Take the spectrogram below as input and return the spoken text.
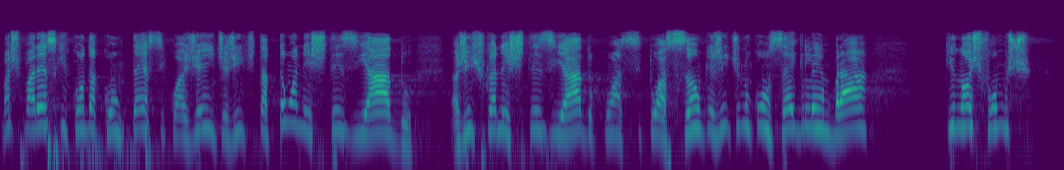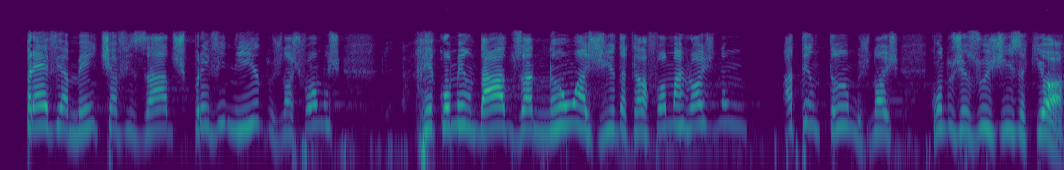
Mas parece que quando acontece com a gente, a gente está tão anestesiado, a gente fica anestesiado com a situação que a gente não consegue lembrar que nós fomos previamente avisados, prevenidos, nós fomos recomendados a não agir daquela forma, mas nós não atentamos. Nós, quando Jesus diz aqui, ó,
